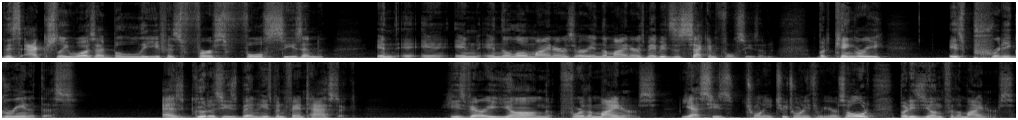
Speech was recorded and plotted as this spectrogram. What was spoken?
This actually was, I believe, his first full season in in in, in the low minors or in the minors. Maybe it's his second full season. But Kingery is pretty green at this. As good as he's been, he's been fantastic. He's very young for the minors. Yes, he's 22, 23 years old, but he's young for the minors.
